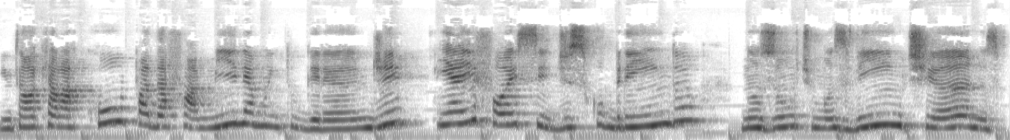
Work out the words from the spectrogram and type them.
então aquela culpa da família muito grande, e aí foi se descobrindo nos últimos 20 anos,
